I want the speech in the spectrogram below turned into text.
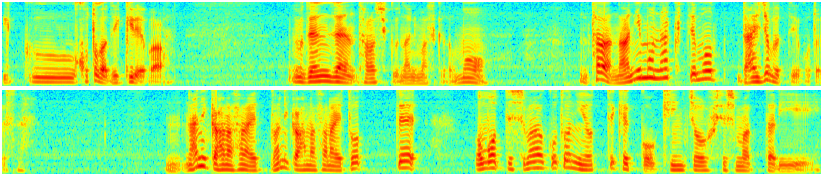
いくことができれば全然楽しくなりますけどもただ何もなくても大丈夫っていうことですね。何か話さない何か話さないとって思ってしまうことによって結構緊張してしまったり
